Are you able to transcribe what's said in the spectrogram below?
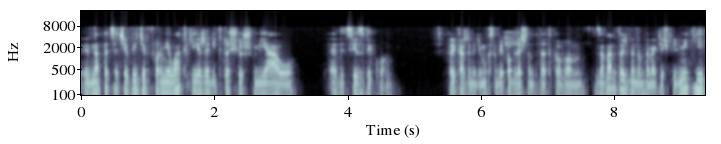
na PC wyjdzie w formie łatki, jeżeli ktoś już miał edycję zwykłą. Wtedy każdy będzie mógł sobie pobrać tą dodatkową zawartość, będą tam jakieś filmiki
